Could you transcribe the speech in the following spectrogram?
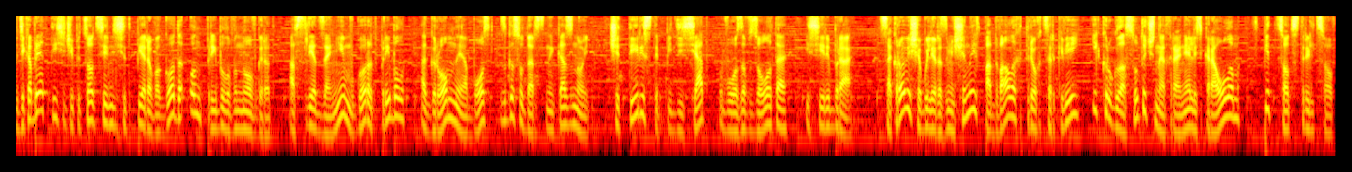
В декабре 1571 года он прибыл в Новгород, а вслед за ним в город прибыл огромный обоз с государственной казной – 450 возов золота и серебра – Сокровища были размещены в подвалах трех церквей и круглосуточно охранялись караулом в 500 стрельцов.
